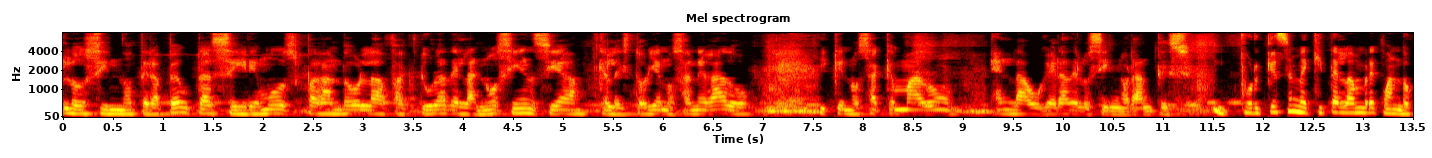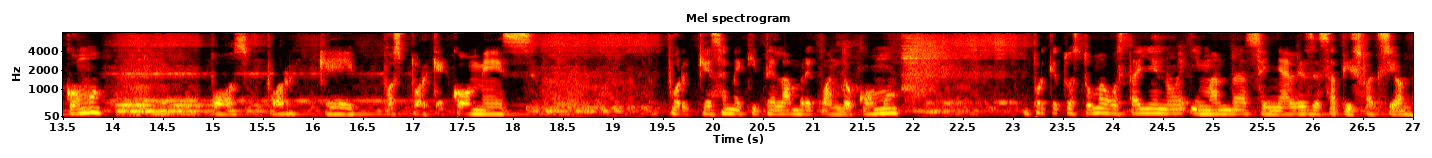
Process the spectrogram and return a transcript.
los hipnoterapeutas seguiremos pagando la factura de la no ciencia que la historia nos ha negado y que nos ha quemado en la hoguera de los ignorantes. ¿Por qué se me quita el hambre cuando como? Pues porque, pues porque comes. ¿Por qué se me quita el hambre cuando como? Porque tu estómago está lleno y manda señales de satisfacción.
